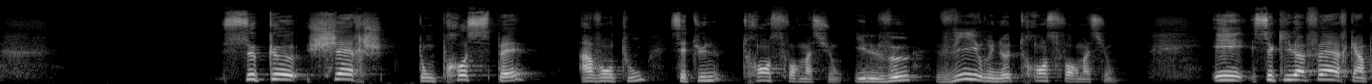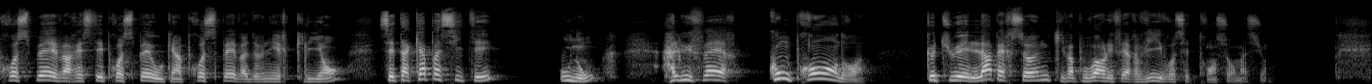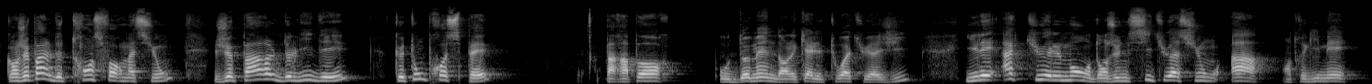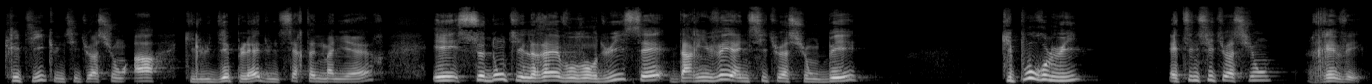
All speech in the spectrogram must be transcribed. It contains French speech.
ce que cherche ton prospect avant tout, c'est une transformation. Il veut vivre une transformation. Et ce qui va faire qu'un prospect va rester prospect ou qu'un prospect va devenir client, c'est ta capacité, ou non, à lui faire comprendre que tu es la personne qui va pouvoir lui faire vivre cette transformation. Quand je parle de transformation, je parle de l'idée que ton prospect, par rapport au domaine dans lequel toi tu agis, il est actuellement dans une situation à, entre guillemets, critique, une situation A qui lui déplaît d'une certaine manière. Et ce dont il rêve aujourd'hui, c'est d'arriver à une situation B qui pour lui est une situation rêvée.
